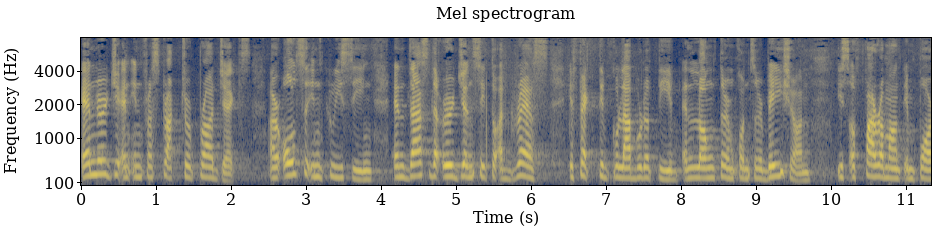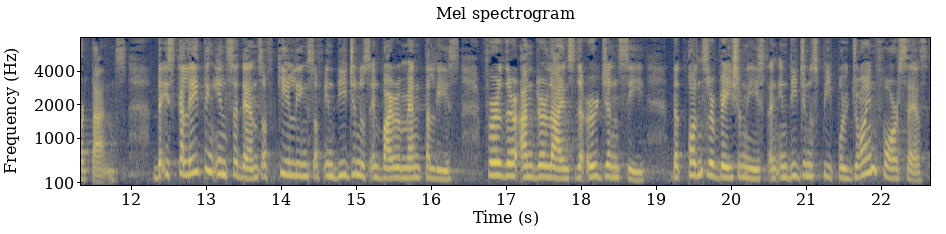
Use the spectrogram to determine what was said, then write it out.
energy and infrastructure projects are also increasing, and thus the urgency to address effective collaborative and long-term conservation is of paramount importance. The escalating incidence of killings of indigenous environmentalists further underlines the urgency that conservationists and indigenous people join forces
